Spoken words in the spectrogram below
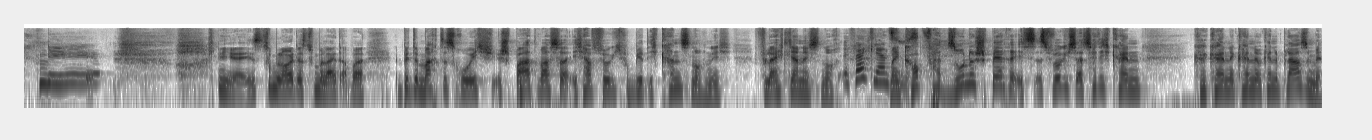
Nee. Oh, Nee, ey, es tut mir leid, es tut mir leid, aber bitte macht es ruhig, spart Wasser. Ich habe es wirklich probiert, ich kann es noch nicht. Vielleicht lerne ich es noch. Vielleicht lernst Mein. Kopf hat so eine Sperre, es ist wirklich so, als hätte ich kein, ke- keine, keine, keine Blase mehr.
